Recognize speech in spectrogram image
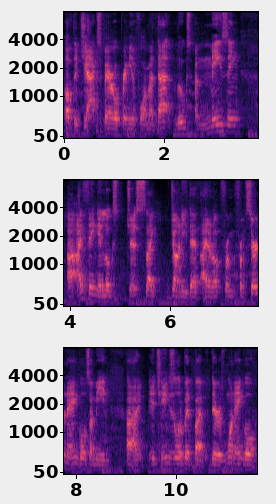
of the Jack Sparrow premium format. That looks amazing. Uh, I think it looks just like Johnny Depp. I don't know from from certain angles. I mean, uh, it changes a little bit, but there's one angle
